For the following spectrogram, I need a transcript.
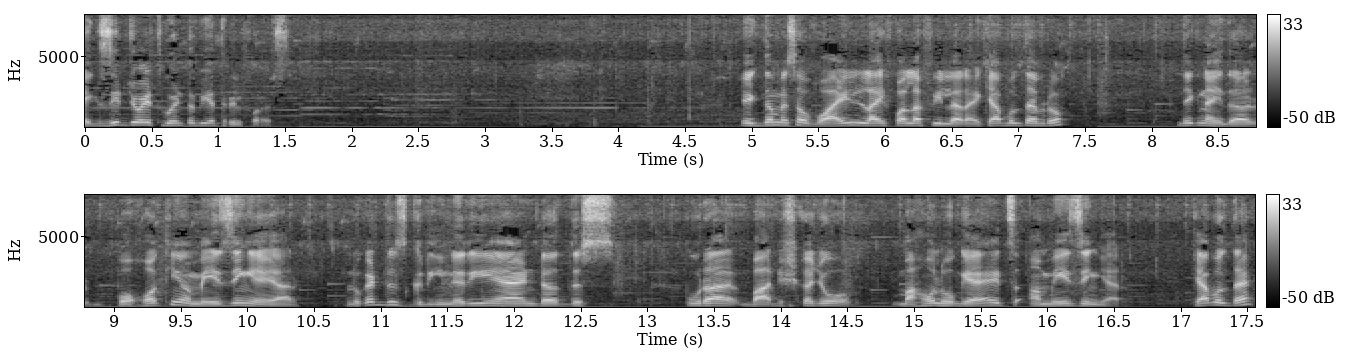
एग्जिट जो it's going to be a thrill for us एकदम ऐसा वाइल्ड लाइफ वाला फील आ रहा है। क्या बोलता है ब्रो देखना इधर बहुत ही अमेजिंग है यार। Look at this greenery and this पूरा बारिश का जो माहौल हो गया है इट्स अमेजिंग यार। क्या बोलता है?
